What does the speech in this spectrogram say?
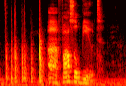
uh, Fossil Butte,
